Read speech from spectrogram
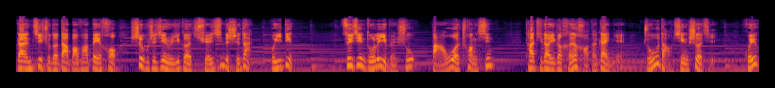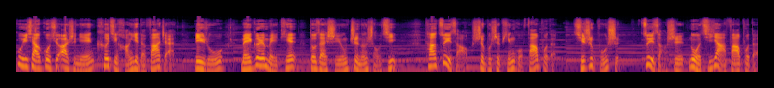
但技术的大爆发背后是不是进入一个全新的时代不一定。最近读了一本书《把握创新》，他提到一个很好的概念——主导性设计。回顾一下过去二十年科技行业的发展，例如每个人每天都在使用智能手机，它最早是不是苹果发布的？其实不是，最早是诺基亚发布的，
